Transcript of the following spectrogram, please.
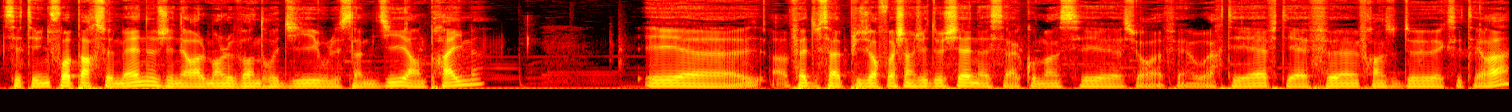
C'était une fois par semaine, généralement le vendredi ou le samedi, en prime. Et euh, en fait, ça a plusieurs fois changé de chaîne. Ça a commencé sur enfin, au RTF, TF1, France 2, etc.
